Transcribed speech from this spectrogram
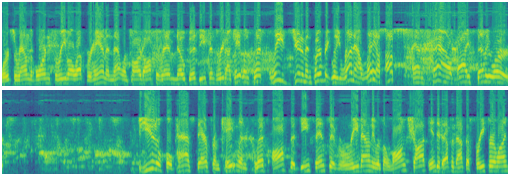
Works around the horn, three ball up for Hammond. That one's hard off the rim, no good. Defensive rebound. Caitlin Cliff leads Juniman perfectly. Run out, layup up, and fouled by Sevi Wirtz. Beautiful pass there from Caitlin Cliff off the defensive rebound. It was a long shot, ended up about the free throw line.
